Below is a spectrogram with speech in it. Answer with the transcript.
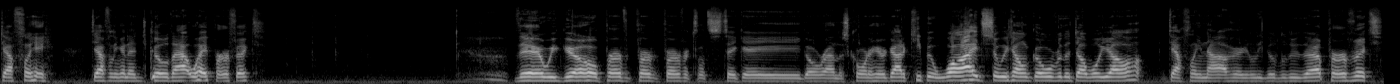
Definitely, definitely going to go that way. Perfect. There we go. Perfect, perfect, perfect. Let's take a go around this corner here. Got to keep it wide so we don't go over the double yellow. Definitely not very legal to do that. Perfect.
